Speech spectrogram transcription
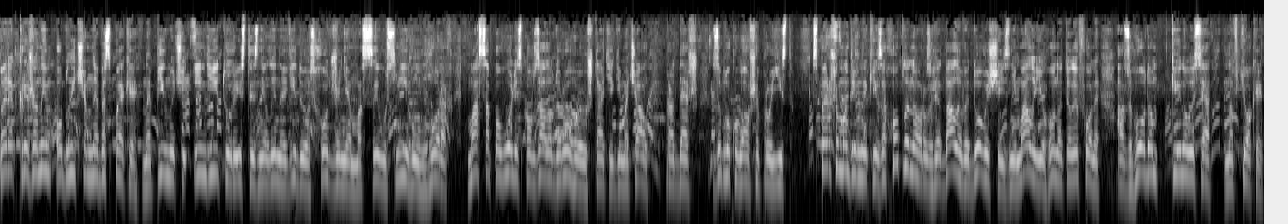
Перед крижаним обличчям небезпеки на півночі Індії туристи зняли на відео сходження масиву снігу в горах. Маса поволі сповзала дорогою у штаті Гімачал Прадеш, заблокувавши проїзд. Спершу мандрівники захоплено розглядали видовище і знімали його на телефони, а згодом кинулися навтьоки.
